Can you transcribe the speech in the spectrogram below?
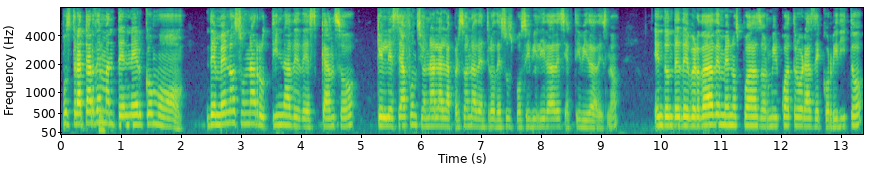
Pues tratar de mantener como de menos una rutina de descanso que le sea funcional a la persona dentro de sus posibilidades y actividades, ¿no? En donde de verdad de menos puedas dormir cuatro horas de corridito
